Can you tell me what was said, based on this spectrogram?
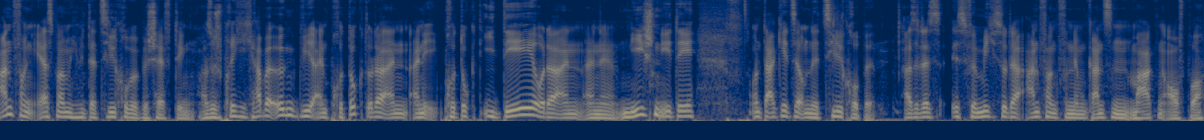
Anfang erstmal mich mit der Zielgruppe beschäftigen. Also sprich, ich habe irgendwie ein Produkt oder ein, eine Produktidee oder ein, eine Nischenidee und da geht es ja um eine Zielgruppe. Also das ist für mich so der Anfang von dem ganzen Markenaufbau.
